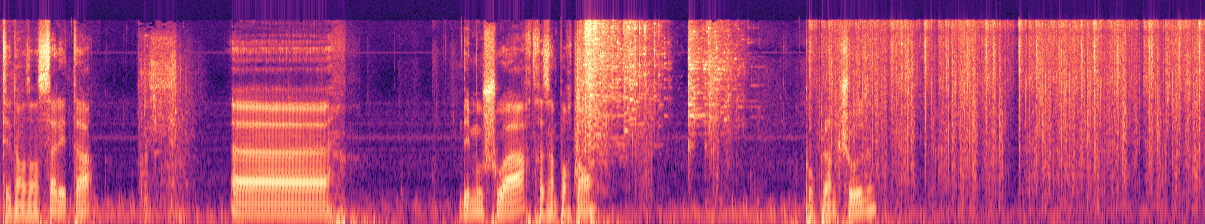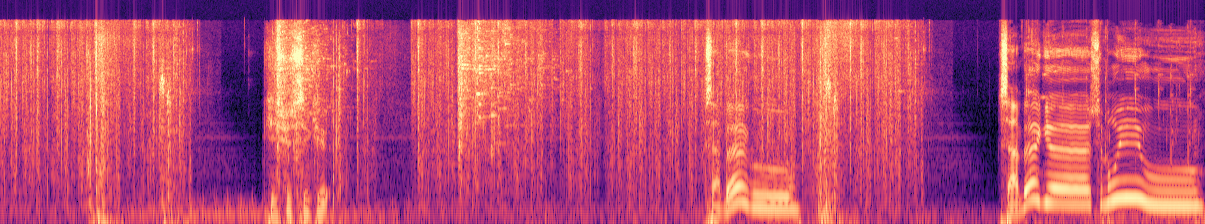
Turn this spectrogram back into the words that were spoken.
T'es dans un sale état. Euh, des mouchoirs, très important. Pour plein de choses. C'est un bug ou... C'est un bug euh, ce bruit ou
